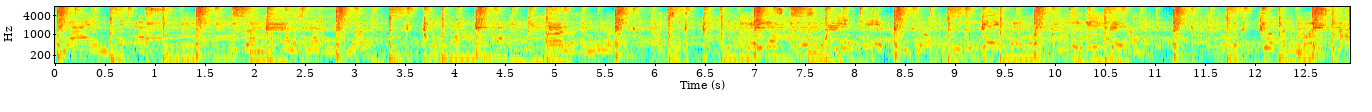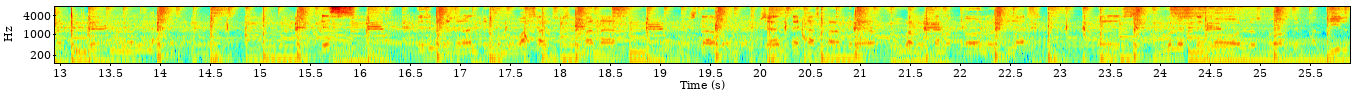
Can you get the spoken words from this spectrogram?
allá en Texas, fútbol americano es una es el ambiente, por ejemplo, un día de juego a un nivel como lo impresionante cómo su semana en Estados Unidos, especialmente en Texas, para tener fútbol americano todos los días. Es, lunes tengo los juegos de infantil,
